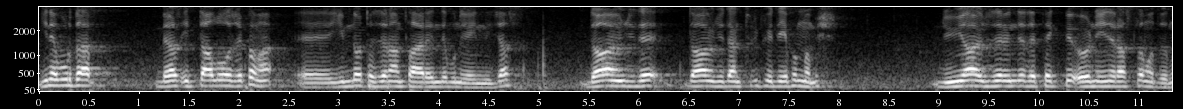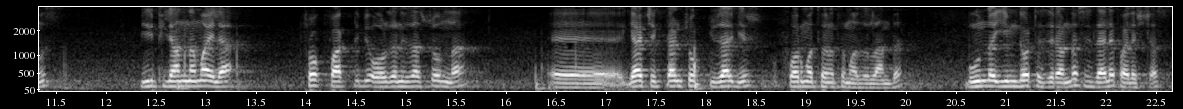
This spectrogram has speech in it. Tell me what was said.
yine burada biraz iddialı olacak ama e, 24 Haziran tarihinde bunu yayınlayacağız. Daha önce de daha önceden Türkiye'de yapılmamış, dünya üzerinde de pek bir örneğine rastlamadığımız bir planlamayla, çok farklı bir organizasyonla e, gerçekten çok güzel bir forma tanıtımı hazırlandı. Bunu da 24 Haziran'da sizlerle paylaşacağız.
